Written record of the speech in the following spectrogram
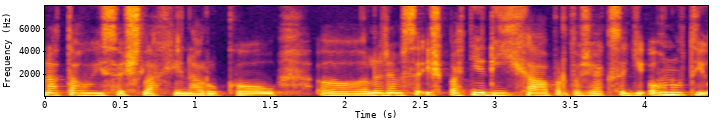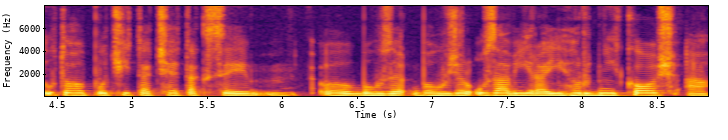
natahují se šlachy na rukou, lidem se i špatně dýchá, protože jak sedí ohnutý u toho počítače, tak si bohužel uzavírají hrudní koš a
